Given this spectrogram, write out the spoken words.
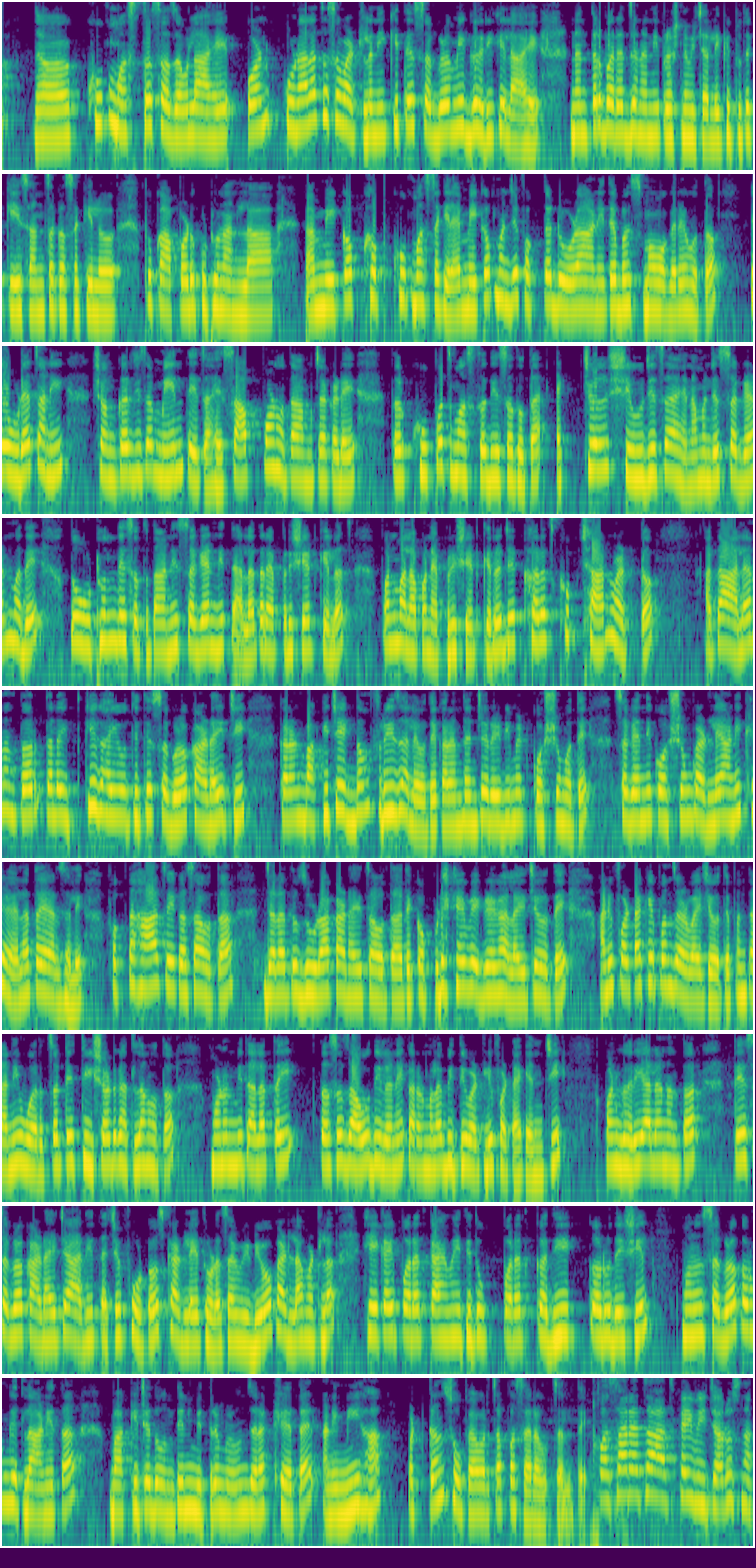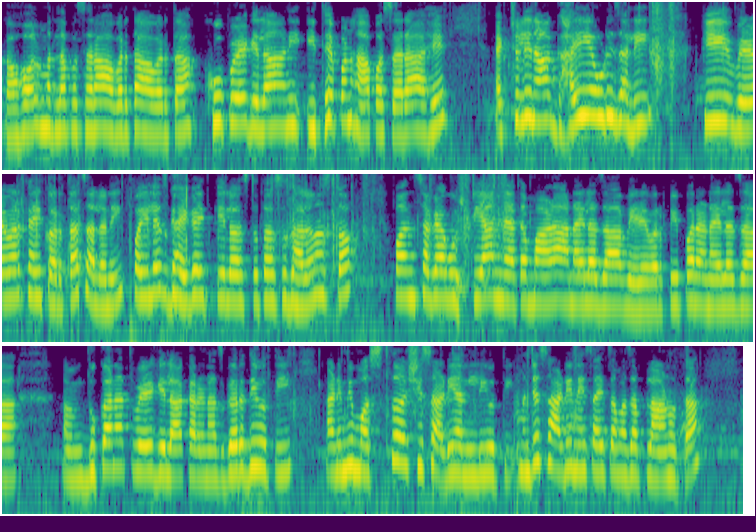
खूप मस्त सजवलं आहे. पण कुणालाच असं वाटलं नाही की ते सगळं मी घरी केलं आहे. नंतर बऱ्याच जणांनी प्रश्न विचारले की तू ते केसांचं कसं केलं? तू कापड कुठून आणला? मेकअप खप खूप मस्त केला आहे मेकअप म्हणजे फक्त डोळा आणि ते भस्म वगैरे होतं. तेवढ्याच आणि शंकरजीचं मेन तेच आहे. साप पण होता आमच्याकडे. तर खूपच मस्त दिसत होता. ॲक्च्युअल शिवजीचं आहे ना म्हणजे सगळ्यांमध्ये तो उठून दिसत होता आणि सगळ्यांनी त्याला तर ॲप्रिशिएट केलंच. पण मला पण ॲप्रिशिएट केलं जे खरंच खूप छान वाटतं. आता आल्यानंतर त्याला इतकी घाई होती ते सगळं काढायची कारण बाकीचे एकदम फ्री झाले होते कारण त्यांचे रेडीमेड कॉस्ट्युम होते. सगळ्यांनी कॉस्ट्युम काढले आणि खेळायला तयार झाले. फक्त हाच एक असा होता ज्याला तो जुडा काढायचा होता ते कपडे वेगळे घालायचे होते आणि फटाके पण जळवायचे होते पण त्यांनी वरचं ते टी शर्ट घातलं नव्हतं. म्हणून मी त्याला ते तसं जाऊ दिलं नाही कारण मला भीती वाटली फटाक्यांची. पण घरी आल्यानंतर ते सगळं काढायच्या आधी त्याचे फोटोज काढले थोडासा व्हिडिओ काढला म्हटलं हे काही परत काय माहिती तू परत कधी करू देशील? म्हणून सगळं करून घेतलं आणि आता बाकीचे दोन तीन मित्र मिळून जरा खेळत आहेत आणि मी हा पटकन सोफ्यावरचा पसारा उचलते. पसाऱ्याचा आज काही विचारूच नका. हॉलमधला पसारा आवरता आवरता खूप वेळ गेला आणि इथे पण हा पसारा आहे. ॲक्च्युली ना घाई एवढी झाली की वेळेवर काही करताच आलं नाही. पहिलेच घाईघाईत केलं असतं तर असं झालं नसतं. पण सगळ्या गोष्टी आणण्या त्या माळा आणायला जा वेळेवर पेपर आणायला जा दुकानात वेळ गेला कारण आज गर्दी होती आणि मी मस्त अशी साडी आणली होती. म्हणजे साडी नेसायचा माझा प्लान होता.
